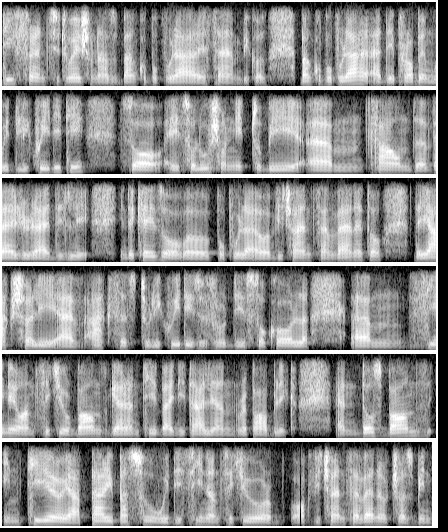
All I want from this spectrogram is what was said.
different situation as Banco Popular SM because Banco Popular had a problem with liquidity so a solution needs to be um, found very readily. In the case of uh, Popular Vicenza and Veneto, they actually have access to liquidity through the so-called um, senior unsecured bonds guaranteed by the Italian Republic. And those bonds, in theory, are pari passu with the senior unsecured of Vicenza and Veneto, which has been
